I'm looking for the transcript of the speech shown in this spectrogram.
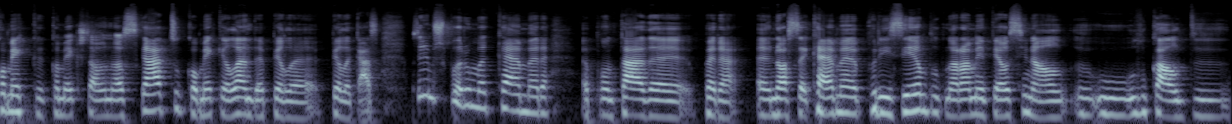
como é, que, como é que está o nosso gato, como é que ele anda pela, pela casa. Poderíamos pôr uma câmara apontada para a nossa cama, por exemplo, que normalmente é o sinal, o local de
